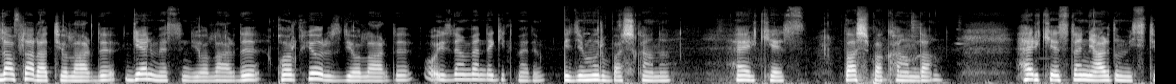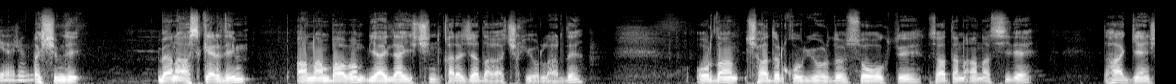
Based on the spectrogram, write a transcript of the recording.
laflar atıyorlardı. Gelmesin diyorlardı. Korkuyoruz diyorlardı. O yüzden ben de gitmedim. Cumhurbaşkanı, herkes, başbakandan, herkesten yardım istiyorum. Şimdi ben askerdim. Anam babam yayla için Karacadağ'a çıkıyorlardı. Oradan çadır kuruyordu. Soğuktu. Zaten anası da daha genç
